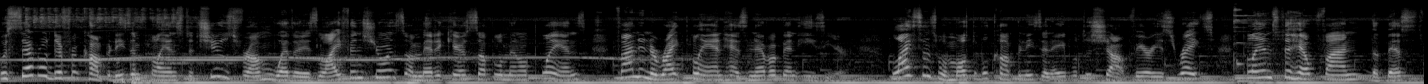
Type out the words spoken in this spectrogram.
With several different companies and plans to choose from, whether it's life insurance or Medicare supplemental plans, finding the right plan has never been easier. Licensed with multiple companies and able to shop various rates, plans to help find the best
